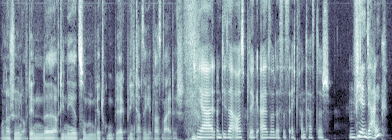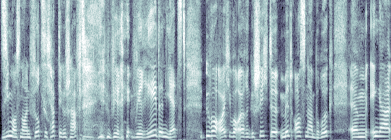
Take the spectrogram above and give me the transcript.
Wunderschön. Auf, den, äh, auf die Nähe zum Gertrudenberg bin ich tatsächlich etwas neidisch. Ja, und dieser Ausblick, also das ist echt fantastisch. Vielen Dank. 7 aus 49 habt ihr geschafft. Wir, wir reden jetzt über euch, über eure Geschichte mit Osnabrück. Ähm, Inga,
